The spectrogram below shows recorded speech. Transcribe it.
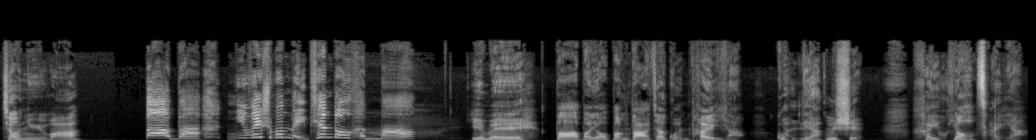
叫女娃。爸爸，你为什么每天都很忙？因为爸爸要帮大家管太阳、管粮食，还有药材呀。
